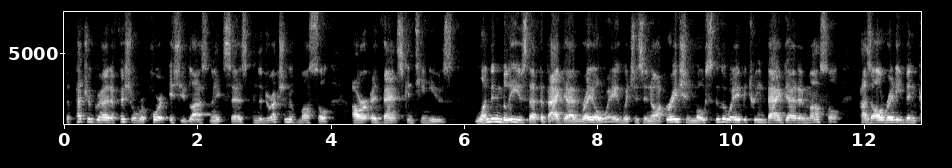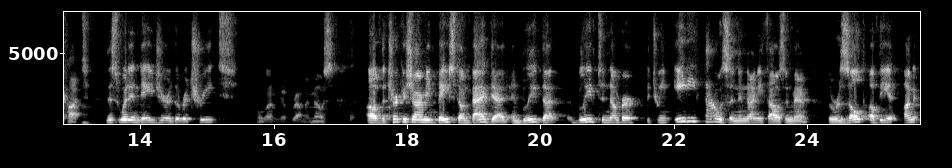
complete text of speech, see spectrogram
The Petrograd official report issued last night says, in the direction of Mosul, our advance continues. London believes that the Baghdad Railway, which is in operation most of the way between Baghdad and Mosul, has already been cut. This would endanger the retreat. Hold on, I'm going to grab my mouse. Of the Turkish army based on Baghdad and believed that believed to number between 80,000 and 90,000 men. The result of the un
